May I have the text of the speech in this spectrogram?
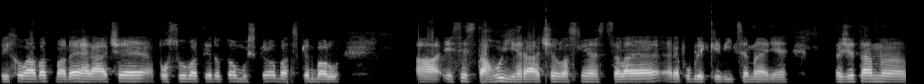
vychovávat mladé hráče a posouvat je do toho mužského basketbalu. A i si stahují hráče vlastně z celé republiky víceméně. Takže tam eh,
